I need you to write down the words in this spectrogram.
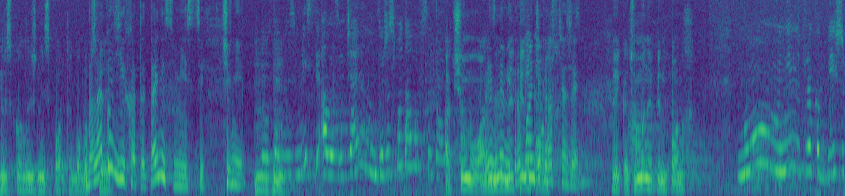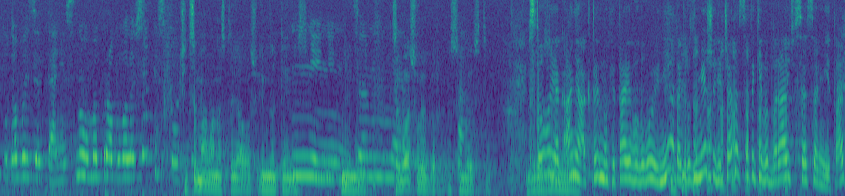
гірськолижний спорт або бобслей? Далеко їхати, теніс в місті чи ні? Ну, теніс в місті, але звичайно нам дуже сподобався теніс. А чому? А Візьми не, не мікрофончик, пінг-понг? розкажи. Віка, чому не пінг-понг? Ну, мені, наприклад, більше подобається теніс. Ну, ми пробували всякі спорти. Чи це мама настояла, що іменно теніс? Ні, ні, ні, це Це ваш вибір особистий. З того, як Аня активно хитає головою, ні, я так розумію, що дівчата все-таки вибирають все самі, так?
